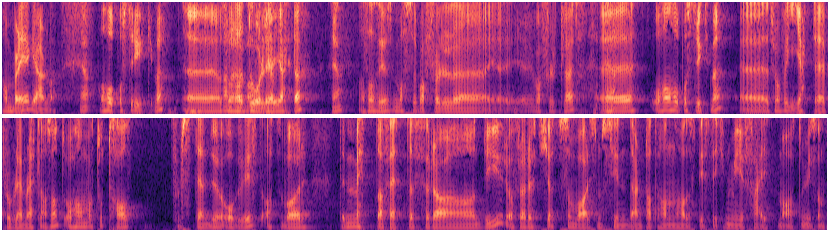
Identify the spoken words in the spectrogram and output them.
Han ble gæren, da. Ja. Han holdt på å stryke med. Eh, jeg Han han hadde hadde dårlig hjerte. Ja. Altså sannsynligvis masse vaffel, uh, vaffelklær. Eh, og han holdt på å stryke med. Eh, jeg tror han fikk hjerteproblemer eller annet sånt. Og han var totalt fullstendig overbevist at det var det metta fettet fra dyr og fra rødt kjøtt som var liksom synderen til at han hadde spist sikkert mye feit mat og mye sånn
